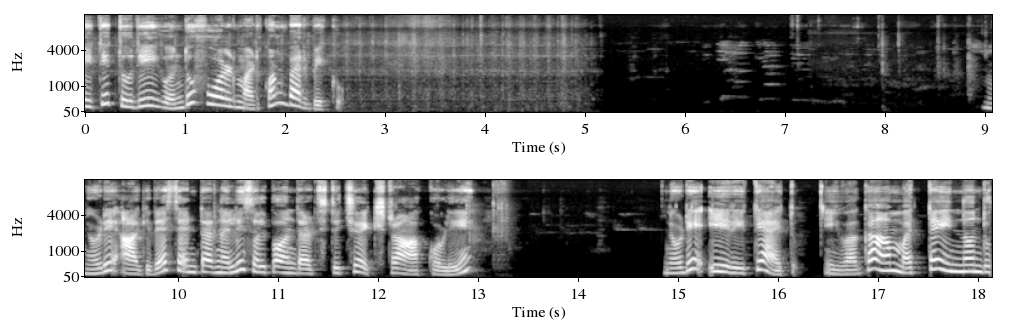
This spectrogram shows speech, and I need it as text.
ರೀತಿ ತುದಿಗೊಂದು ಫೋಲ್ಡ್ ಮಾಡ್ಕೊಂಡು ಬರಬೇಕು. ನೋಡಿ, ಆಗಿದೆ. ಸೆಂಟರ್ನಲ್ಲಿ ಸ್ವಲ್ಪ ಒಂದೆರಡು ಸ್ಟಿಚ್ಚು ಎಕ್ಸ್ಟ್ರಾ ಹಾಕ್ಕೊಳ್ಳಿ. ನೋಡಿ, ಈ ರೀತಿ ಆಯಿತು. ಇವಾಗ ಮತ್ತೆ ಇನ್ನೊಂದು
